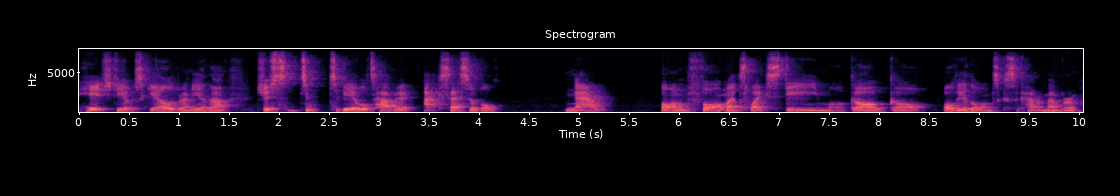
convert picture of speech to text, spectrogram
HD upscaled or any of that. Just to, to be able to have it accessible now on formats like Steam or GOG or all the other ones because I can't remember them.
